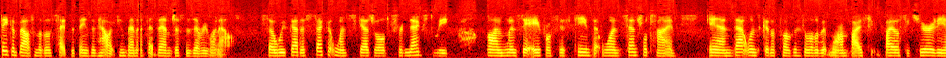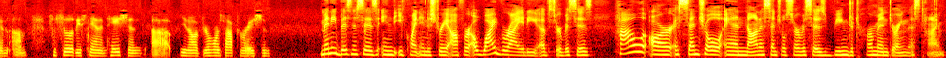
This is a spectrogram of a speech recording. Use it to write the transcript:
think about some of those types of things and how it can benefit them just as everyone else. So we've got a second one scheduled for next week on Wednesday, April 15th at 1 Central Time. And that one's going to focus a little bit more on biosecurity and um, facility sanitation, uh, you know, of your horse operations. Many businesses in the equine industry offer a wide variety of services. How are essential and non-essential services being determined during this time?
